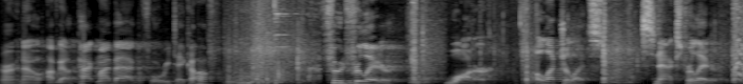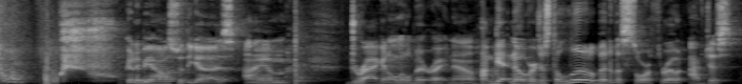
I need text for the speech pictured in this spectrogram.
All right, now I've got to pack my bag before we take off. Food for later. Water. Electrolytes. Snacks for later. Gonna be honest with you guys, I am dragging a little bit right now. I'm getting over just a little bit of a sore throat. I've just,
